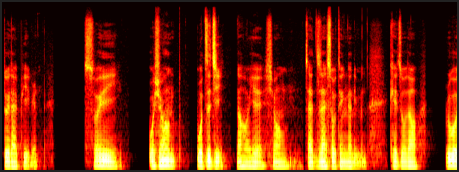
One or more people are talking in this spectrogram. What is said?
对待别人。所以，我希望我自己，然后也希望在在收听的你们可以做到。如果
